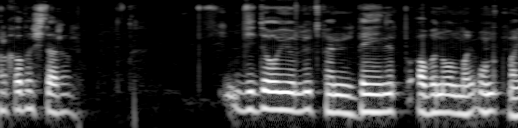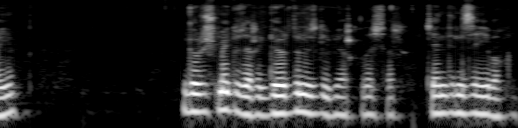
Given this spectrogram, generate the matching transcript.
Arkadaşlar videoyu lütfen beğenip abone olmayı unutmayın. Görüşmek üzere. Gördüğünüz gibi arkadaşlar. Kendinize iyi bakın.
